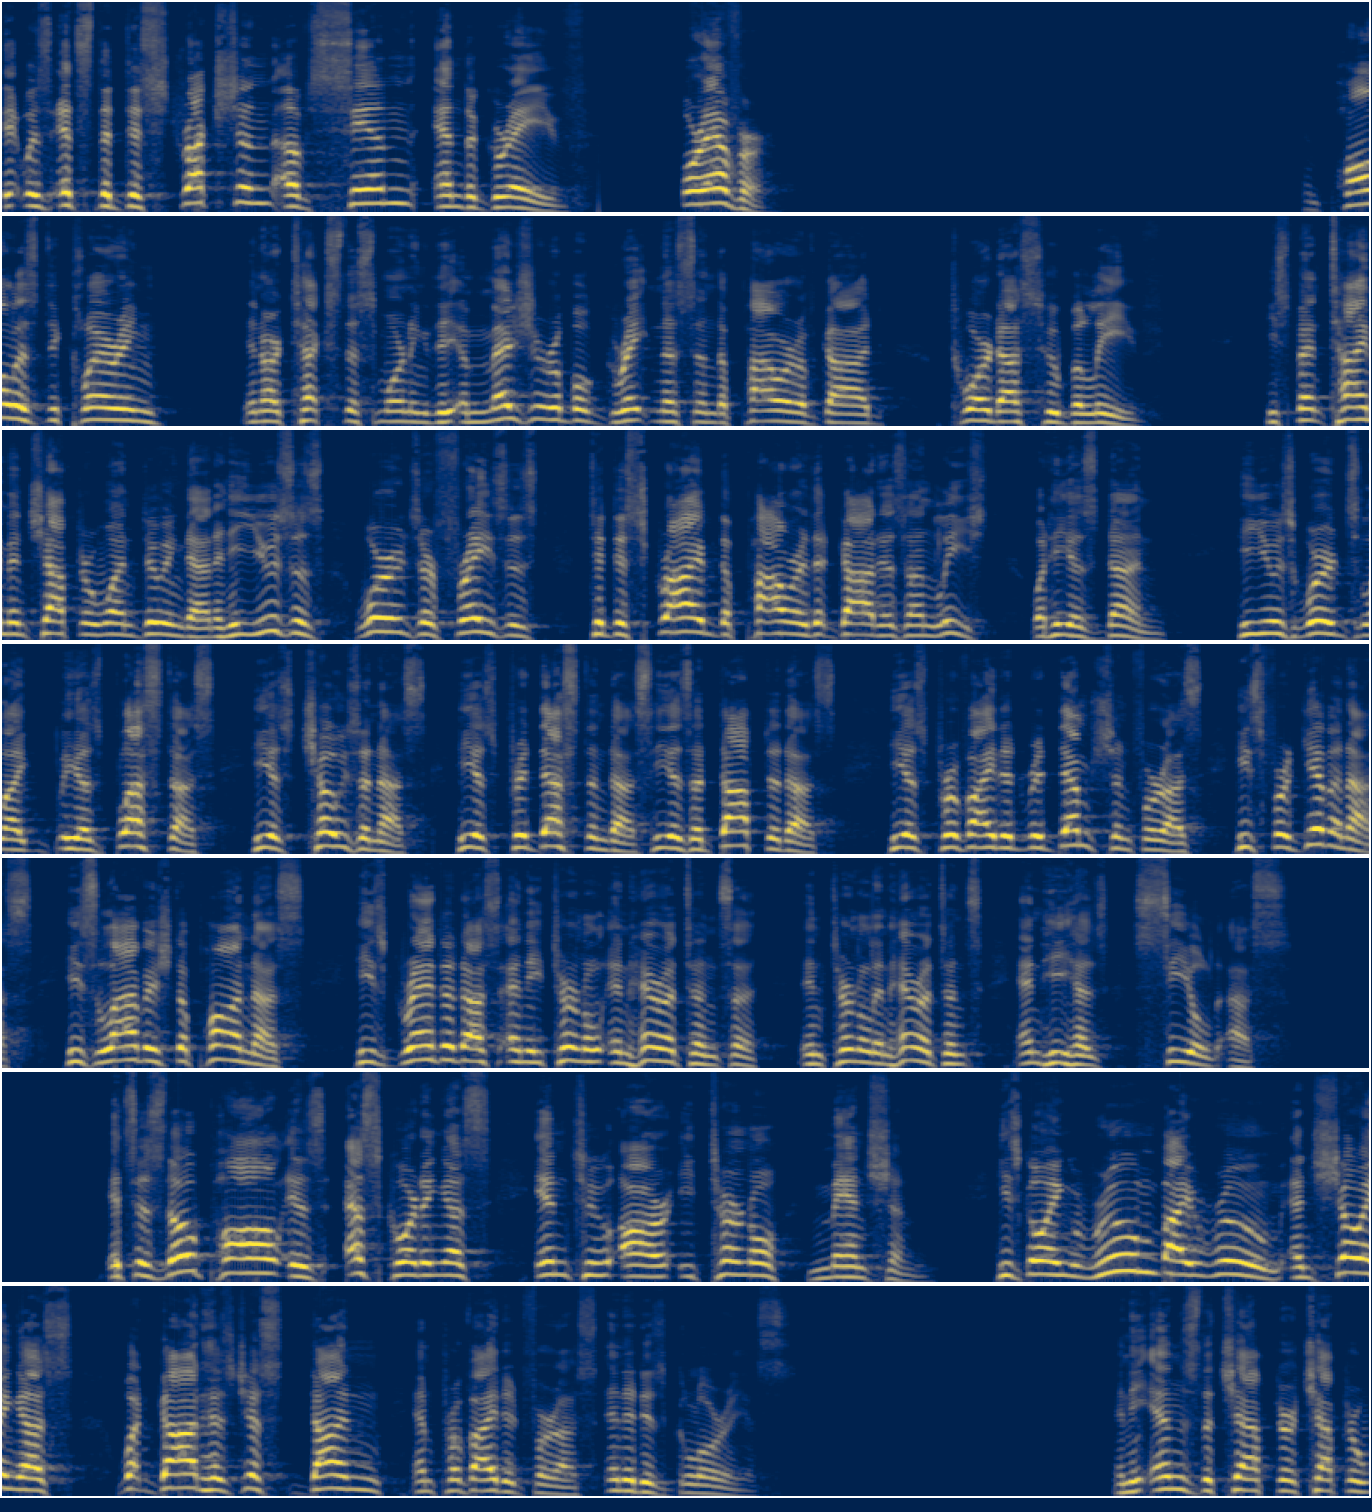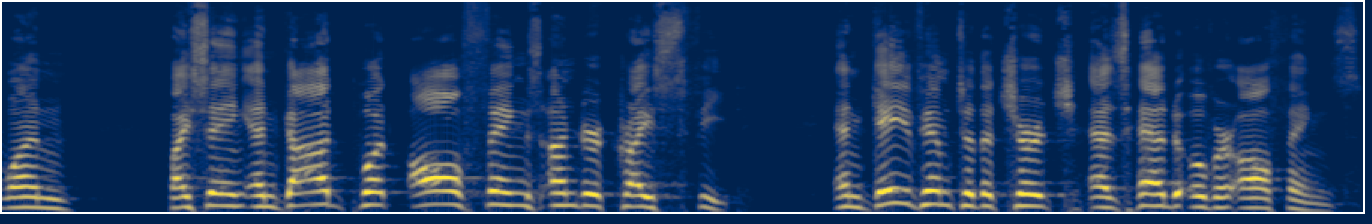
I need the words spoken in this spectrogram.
It was, it's the destruction of sin and the grave forever. And Paul is declaring in our text this morning the immeasurable greatness and the power of God toward us who believe. He spent time in chapter 1 doing that, and he uses words or phrases to describe the power that God has unleashed, what he has done. He used words like, He has blessed us, He has chosen us, He has predestined us, He has adopted us, He has provided redemption for us, He's forgiven us, He's lavished upon us, He's granted us an eternal inheritance, uh, eternal inheritance, and he has sealed us. It's as though Paul is escorting us into our eternal mansion. He's going room by room and showing us what God has just done and provided for us, and it is glorious. And he ends the chapter, chapter 1, by saying, And God put all things under Christ's feet and gave him to the church as head over all things.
